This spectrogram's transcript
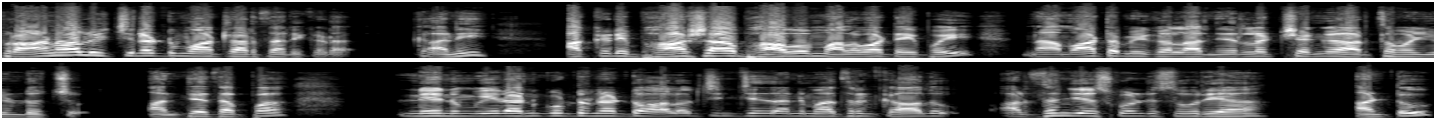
ప్రాణాలు ఇచ్చినట్టు మాట్లాడతారు ఇక్కడ. కాని అక్కడి భాషా భావం అలవాటైపోయి నా మాట మీకు అలా నిర్లక్ష్యంగా అర్థమయ్యుండొచ్చు. అంతే తప్ప నేను మీరు అనుకుంటున్నట్టు ఆలోచించేదాన్ని మాత్రం కాదు. అర్థం చేసుకోండి సూర్య అంటూ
